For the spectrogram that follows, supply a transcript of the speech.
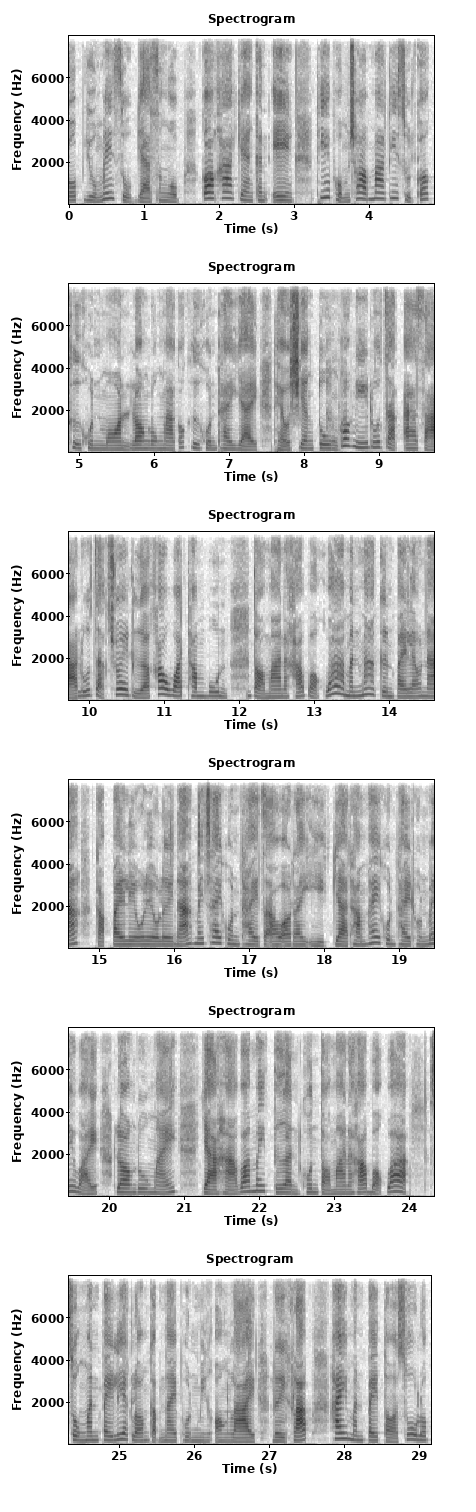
รบอยู่ไม่สุขอย่าสงบ ก็ฆ่าแกงกันเอง ที่ผมชอบมากที่สุดก็คือคนมอญรองลงงมาก็คือคนไทยใหญ่ แถวเชียงตุง พวกนี้รู้จักอาสารู้จักช่วยเหลือเข้าวัดทำบุญ ต่อมานะคะ บอกว่ามันมากเกินไปแล้วนะ กลับไปเร็วๆเลยนะ ไม่ใช่คนไทยจะเอาอะไรอีก อย่าทำให้คนไทยทนไม่ไหว ลองดูไหม อย่าหาว่าไม่เตือนคนต่อมานะคะ บอกว่าส่งมันไปเรียกร้องกับนายพลมิงออนไลน์เลยครับ ให้มันไปต่อสู้รบ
